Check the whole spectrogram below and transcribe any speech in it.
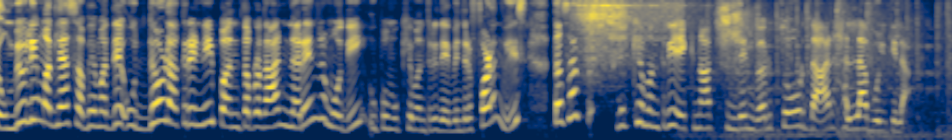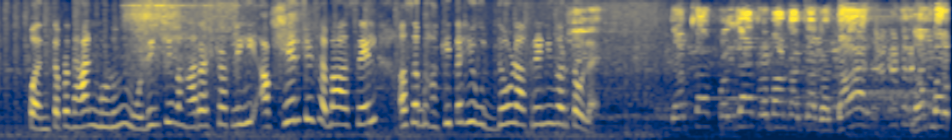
डोंबिवली मधल्या सभेमध्ये उद्धव ठाकरेंनी पंतप्रधान नरेंद्र मोदी उपमुख्यमंत्री देवेंद्र फडणवीस तसंच मुख्यमंत्री एकनाथ शिंदेंवर जोरदार हल्लाबोल केला. पंतप्रधान म्हणून मोदींची महाराष्ट्रातली ही अखेरची सभा असेल असं भाकीतही उद्धव ठाकरेंनी वर्तवलंय. त्यातला पहिल्या क्रमांकाचा गद्दार नंबर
